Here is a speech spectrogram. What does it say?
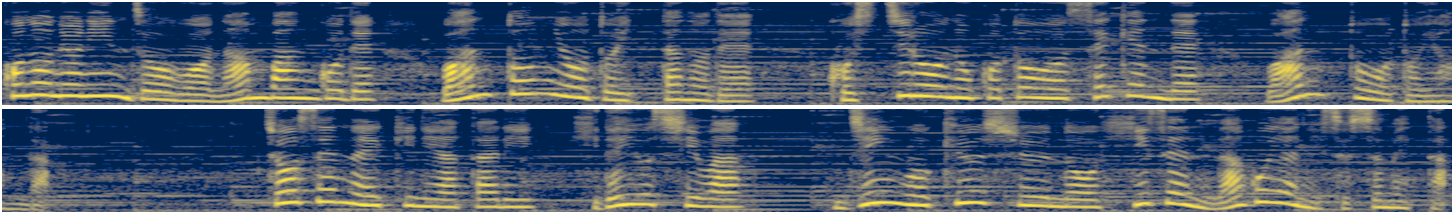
この女人像を南蛮語でワントン尿と言ったので小七郎のことを世間でワントウと呼んだ。朝鮮の駅にあたり秀吉は陣を九州の肥前名古屋に進めた。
